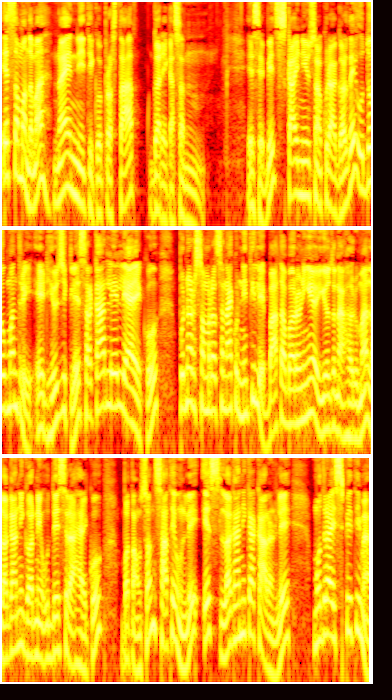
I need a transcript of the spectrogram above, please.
यस सम्बन्धमा नयाँ नीतिको प्रस्ताव गरेका छन्। यसैबीच स्काई न्यूजसँग कुरा गर्दै उद्योग मन्त्री एड ह्युजिकले सरकारले ल्याएको पुनर्संरचनाको नीतिले वातावरणीय योजनाहरूमा लगानी गर्ने उद्देश्य राखेको बताउँछन् साथै उनले यस लगानीका कारणले मुद्रास्फीतिमा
